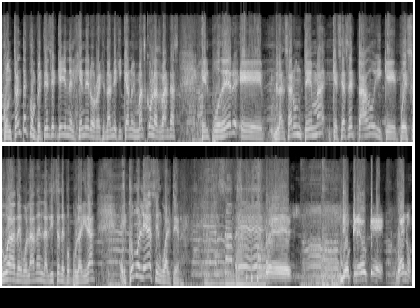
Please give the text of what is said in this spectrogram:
con tanta competencia que hay en el género regional mexicano y más con las bandas, el poder eh, lanzar un tema que sea aceptado y que pues suba de volada en las listas de popularidad. Eh, ¿Cómo le hacen, Walter? Pues yo creo que, bueno,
